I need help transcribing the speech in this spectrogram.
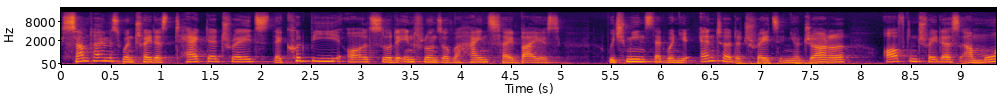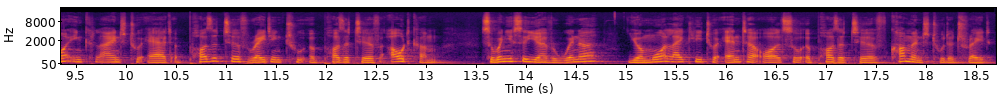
Sometimes when traders tag their trades, there could be also the influence of a hindsight bias, which means that when you enter the trades in your journal, often traders are more inclined to add a positive rating to a positive outcome. So when you say you have a winner, you're more likely to enter also a positive comment to the trade.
